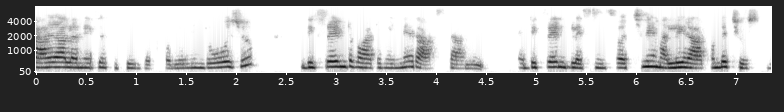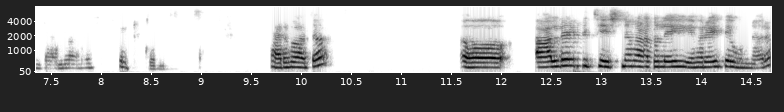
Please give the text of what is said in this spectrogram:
రాయాలనేది పెట్టుకోండి. నేను రోజు డిఫరెంట్ వాటి మీదనే రాస్తాను. డిఫరెంట్ బ్లెస్సింగ్స్ వచ్చినాయి మళ్ళీ రాకుండా చూసుకుంటాను అనేది పెట్టుకోండి. తర్వాత ఆల్రెడీ చేసిన వాళ్ళే ఎవరైతే ఉన్నారో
